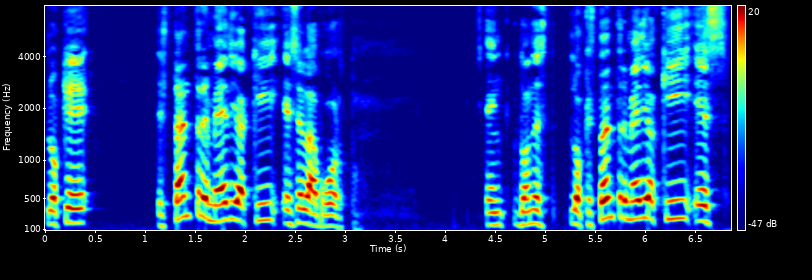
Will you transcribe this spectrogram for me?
Lo que está entre medio aquí es el aborto. En, donde, lo que está entre medio aquí es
